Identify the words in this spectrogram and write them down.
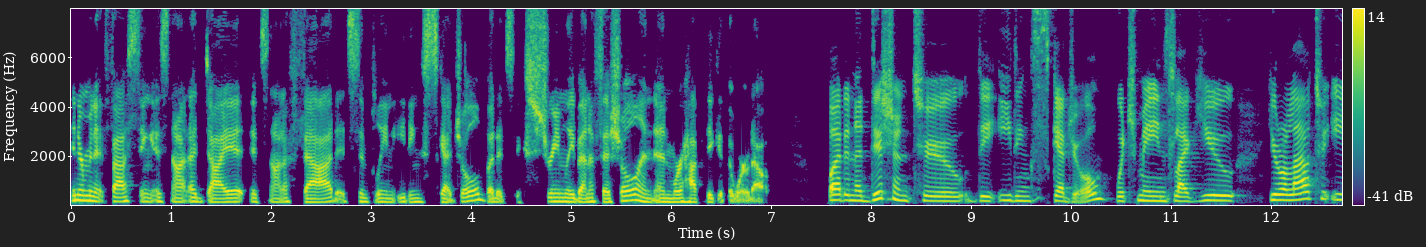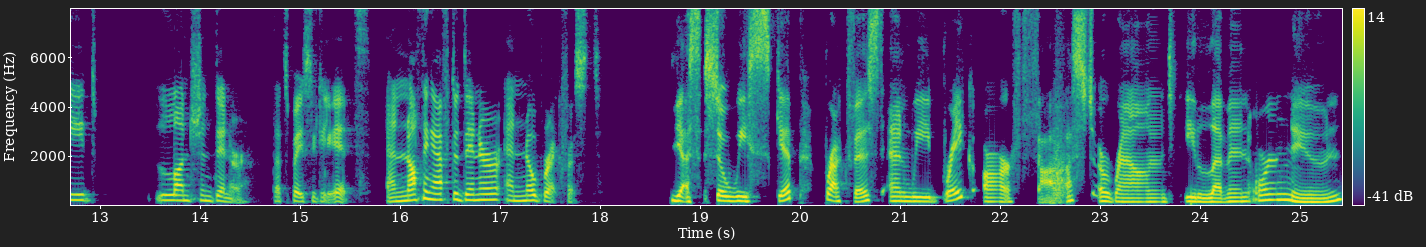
Intermittent fasting is not a diet it's not a fad it's simply an eating schedule but it's extremely beneficial and, and we're happy to get the word out. But in addition to the eating schedule which means like you you're allowed to eat lunch and dinner. That's basically it and nothing after dinner and no breakfast Yes. So we skip breakfast and we break our fast around 11 or noon.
